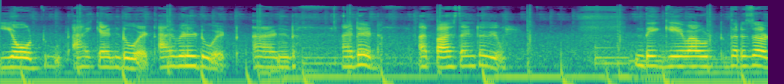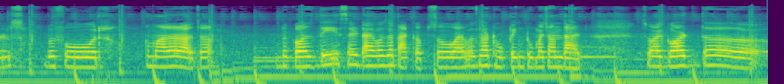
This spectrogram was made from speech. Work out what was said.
yo, dude, I can do it. I will do it. And I did. I passed the interview. They gave out the results before Amara Raja because they said I was a backup, so I was not hoping too much on that. So I got the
